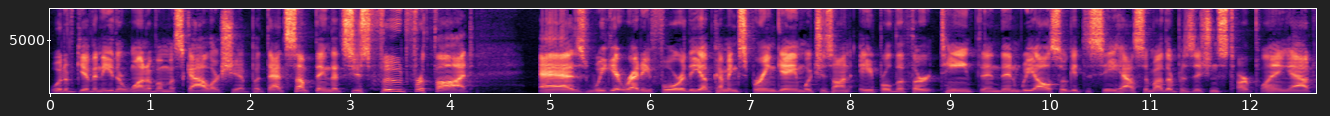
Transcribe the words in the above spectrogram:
would have given either one of them a scholarship. But that's something that's just food for thought as we get ready for the upcoming spring game, which is on April the 13th. And then we also get to see how some other positions start playing out,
